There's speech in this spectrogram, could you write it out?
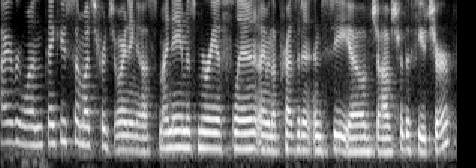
Hi, everyone. Thank you so much for joining us. My name is Maria Flynn, and I'm the president and CEO of Jobs for the Future.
